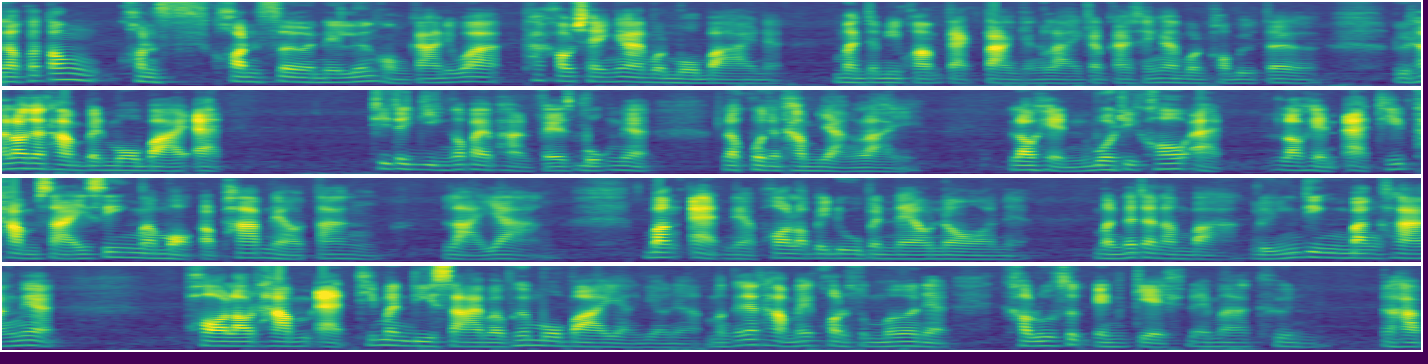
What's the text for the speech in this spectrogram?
เราก็ต้อง concern ในเรื่องของการที่ว่าถ้าเขาใช้งานบน mobile เนี่ยมันจะมีความแตกต่างอย่างไรกับการใช้งานบนคอมพิวเตอร์ หรือถ้าเราจะทำเป็น mobile ad ที่จะยิงเข้าไปผ่าน Facebook เนี่ยเราควรจะทำอย่างไร เราเห็น vertical ad เราเห็น ad ที่ทำ sizing มาเหมาะกับภาพแนวตั้งหลายอย่าง บาง ad เนี่ยพอเราไปดูเป็นแนวนอนเนี่ยมันก็จะลำบาก หรือจริง ๆ บางครั้งเนี่ยพอเราทำ ad ที่มันดีไซน์มาเพื่อ mobile อย่างเดียวเนี่ย มันก็จะทำให้ consumer เนี่ยเขารู้สึก engage ได้มากขึ้น นะครับ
